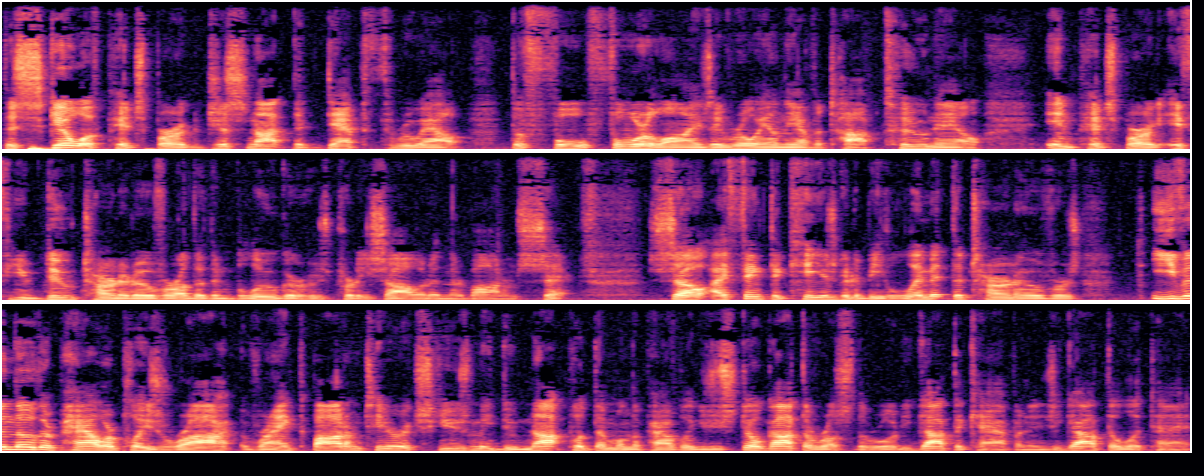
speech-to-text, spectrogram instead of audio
the skill of Pittsburgh, just not the depth throughout the full four lines. They really only have a top two now in Pittsburgh if you do turn it over, other than Blueger, who's pretty solid in their bottom six. So I think the key is going to be limit the turnovers. Even though their power plays ranked bottom tier, excuse me, do not put them on the power play because you still got the Russ of the Road, you got the Kapanens, you got the Letang,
